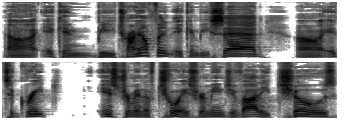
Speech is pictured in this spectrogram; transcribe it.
Uh, it can be triumphant. It can be sad. Uh, it's a great instrument of choice. Ramin Djawadi chose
